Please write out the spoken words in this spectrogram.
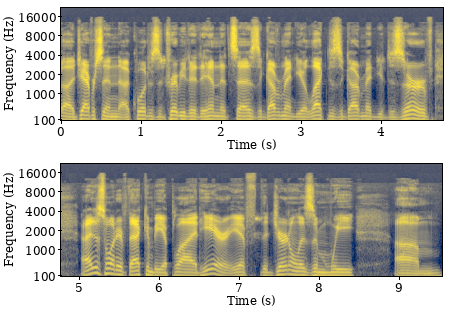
uh, Jefferson uh, quote is attributed to him that says, The government you elect is the government you deserve. And I just wonder if that can be applied here. If the journalism we um,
